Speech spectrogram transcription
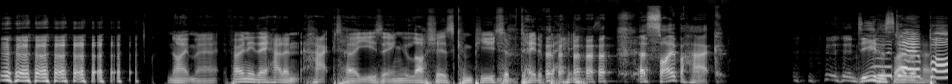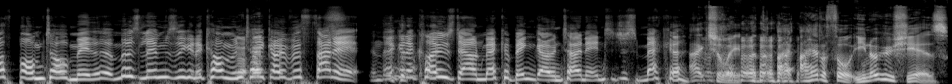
Nightmare. If only they hadn't hacked her using Lush's computer database. a cyber hack. Indeed, a The day a cyber hack. bath bomb told me that Muslims are going to come and take over Thanet, and they're going to close down Mecca Bingo and turn it into just Mecca. Actually, I, I had a thought. You know who she is?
